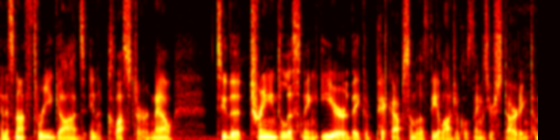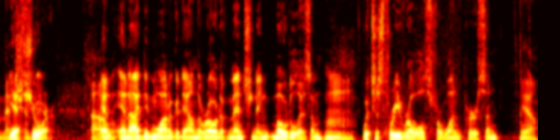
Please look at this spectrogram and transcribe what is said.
and it's not three gods in a cluster. Now, to the trained listening ear, they could pick up some of the theological things you're starting to mention. Yeah, sure. and um, and I didn't want to go down the road of mentioning modalism, hmm. which is three roles for one person. Yeah.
